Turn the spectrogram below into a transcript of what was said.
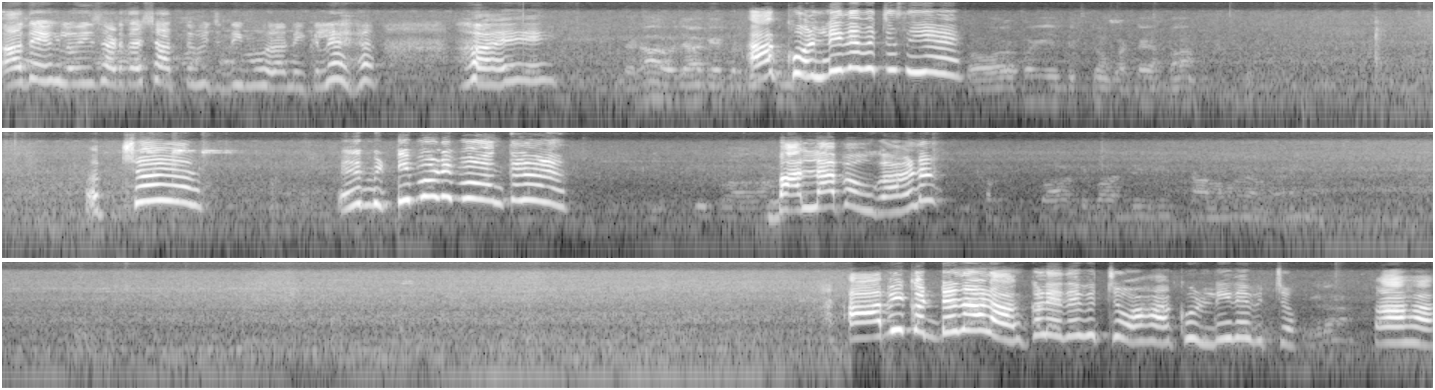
ਆ ਦੇਖ ਲਓ ਜੀ ਸਾਡੇ ਤਾਂ ਛੱਤ ਵਿੱਚ ਦੀ ਮੋਰਾ ਨਿਕਲਿਆ। ਹਾਏ। ਆ ਖੁੱਲਣੀ ਦੇ ਵਿੱਚ ਸੀ ਇਹ। 100 ਰੁਪਏ ਵਿੱਚੋਂ ਕੱਢਿਆ ਆਪਾਂ। ਅੱਛਾ ਯਾਰ। ਇਹ ਮਿੱਟੀ ਪਾਉਣੀ ਪਊ ਅੰਕਲ ਹੁਣ? ਬਾਲਾ ਪਊਗਾ ਹਨਾ? ਆ ਵੀ ਕੱਢਣ ਵਾਲਾ ਅੰਕਲ ਇਹਦੇ ਵਿੱਚੋਂ ਆਹ ਖੁੱਲਣੀ ਦੇ ਵਿੱਚੋਂ। ਆਹਾ।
